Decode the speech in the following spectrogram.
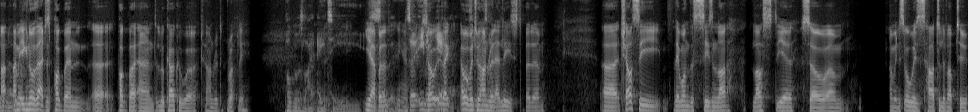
I, I mean, ignore that. Just Pogba and uh, Pogba and Lukaku were two hundred roughly. Pogba was like 80. Yeah, but yeah. So even so yeah, like over two hundred at least. But um, uh, Chelsea they won the season la- last year, so um, I mean it's always hard to live up to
